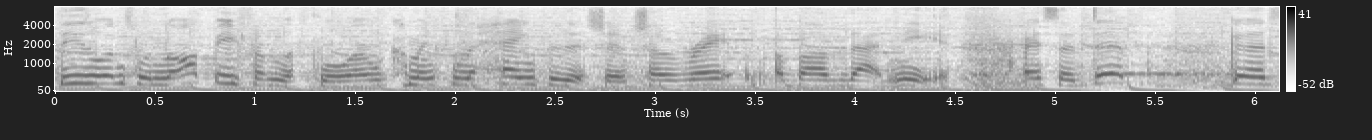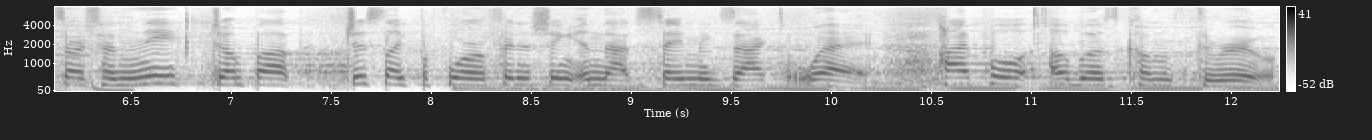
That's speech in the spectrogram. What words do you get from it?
These ones will not be from the floor, we're coming from the hang position, so right above that knee. All right, so dip, good, start from the knee, jump up, just like before, we're finishing in that same exact way. High pull, elbows come through.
